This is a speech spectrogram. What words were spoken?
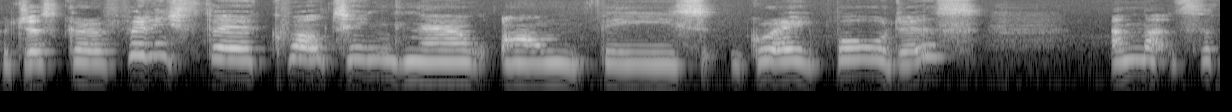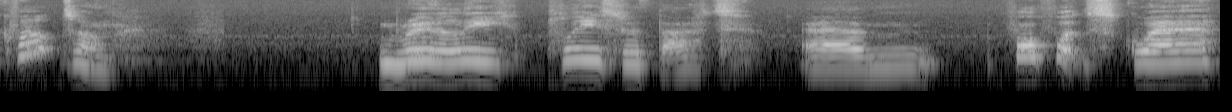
I've just got to finish the quilting now on these grey borders and that's the quilt on. Really pleased with that. Um, four foot square,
